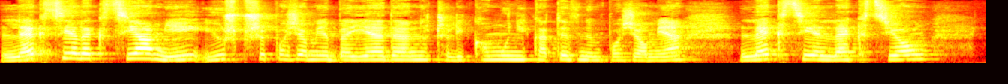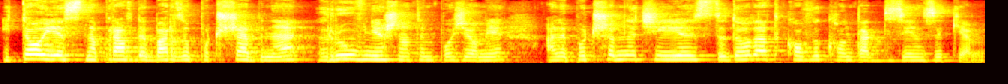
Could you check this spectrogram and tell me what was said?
Lekcje lekcjami już przy poziomie B1, czyli komunikatywnym poziomie, lekcje lekcją i to jest naprawdę bardzo potrzebne, również na tym poziomie, ale potrzebny Ci jest dodatkowy kontakt z językiem.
